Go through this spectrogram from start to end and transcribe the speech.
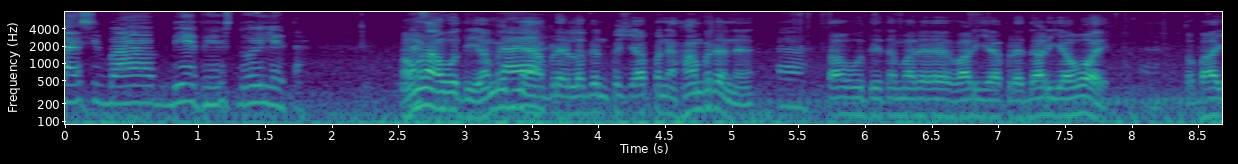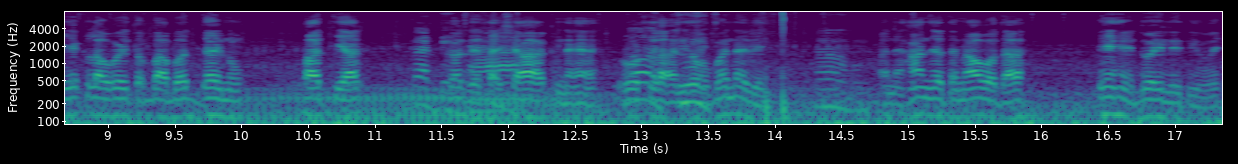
કાશીબા બે ભેંસ દોઈ લેતા. હમણાં સુધી અમે જ ને આપણે લગ્ન પછી આપણને સાંભળે ને ત્યાં સુધી તમારે વાડી આપણે દાળિયા હોય તો બા એકલા હોય તો બા બધાનું પાતિયાર કરી દેતા. શાક ને રોટલા ને એવું બનાવી અને સાંજે તમે આવો તા ભેહે દોઈ લીધી હોય.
